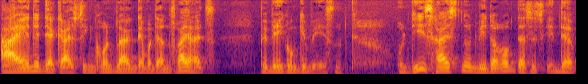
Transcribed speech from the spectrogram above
eine der geistigen Grundlagen der modernen Freiheitsbewegung gewesen. Und dies heißt nun wiederum, dass es in der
